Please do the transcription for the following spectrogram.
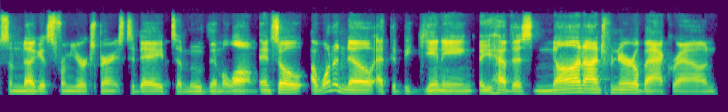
some nuggets from your experience today to move them along? And so I want to know at the beginning, you have this non-entrepreneurial background.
